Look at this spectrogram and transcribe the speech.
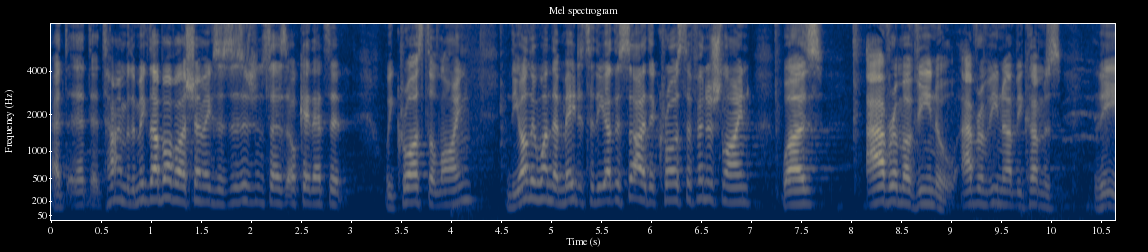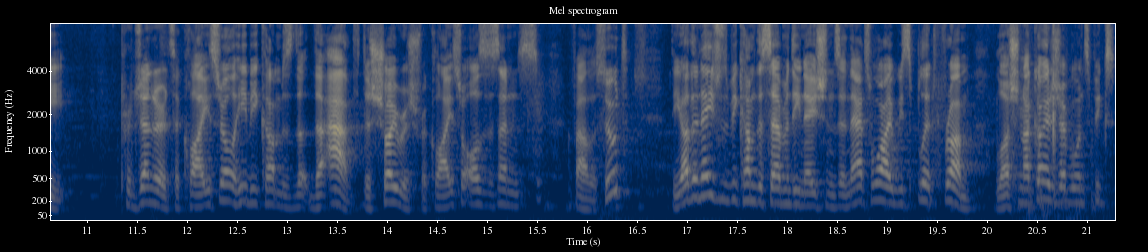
At, at the time of the Migdal Bavel, Hashem makes this decision says, okay, that's it. We crossed the line. And the only one that made it to the other side, that crossed the finish line, was Avram Avinu. Avram Avinu becomes the progenitor to Klal Yisrael, he becomes the, the Av, the Shoirish for Klal Yisrael. All his descendants follow suit. The other nations become the 70 nations, and that's why we split from Lashon HaKodesh, everyone speaks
